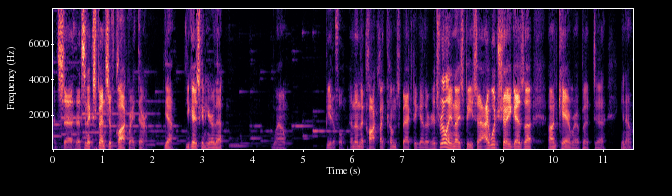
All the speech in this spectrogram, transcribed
That's uh, that's an expensive clock right there. Yeah, you guys can hear that. Wow, beautiful. And then the clock like comes back together. It's really a nice piece. I, would show you guys uh, on camera, but uh, you know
